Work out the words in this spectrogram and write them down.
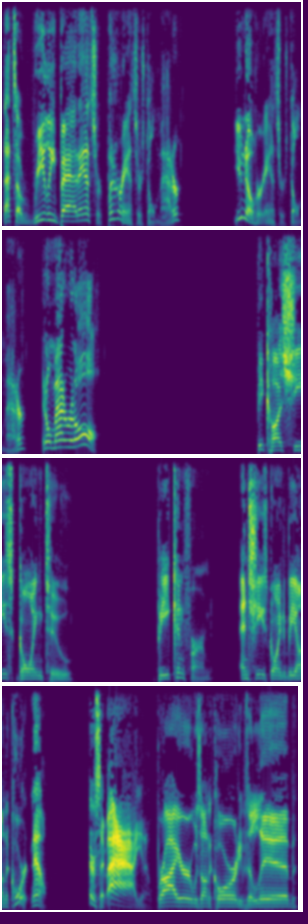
that's a really bad answer. But her answers don't matter. You know her answers don't matter. They don't matter at all because she's going to be confirmed and she's going to be on the court. Now, they're saying, ah, you know, Breyer was on the court, he was a lib.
